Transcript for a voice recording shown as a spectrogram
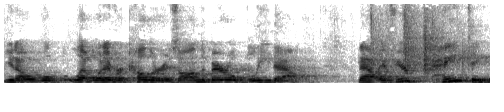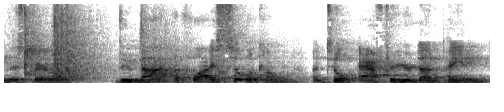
you know, will let whatever color is on the barrel bleed out. Now, if you're painting this barrel, do not apply silicone until after you're done painting.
